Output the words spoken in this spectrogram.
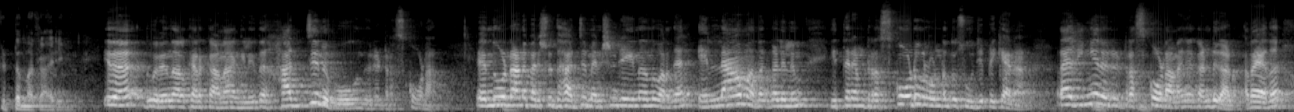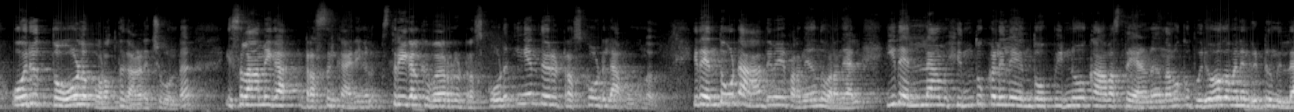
കിട്ടുന്ന കാര്യങ്ങൾ? ഇത് ദൂരെ നിന്ന് ആൾക്കാർ കാണാമെങ്കിൽ ഇത് ഹജ്ജിന് പോകുന്ന ഒരു ഡ്രസ് കോഡാണ് എന്തുകൊണ്ടാണ് പരിശുദ്ധ ഹജ്ജ് മെൻഷൻ ചെയ്യുന്നതെന്ന് പറഞ്ഞാൽ എല്ലാ മതങ്ങളിലും ഇത്തരം ഡ്രസ് കോഡുകൾ ഉണ്ടെന്ന് സൂചിപ്പിക്കാനാണ്. അതായത് ഇങ്ങനെ ഒരു ഡ്രസ് കോഡാണ് അങ്ങ് കണ്ടു കാണും. അതായത് ഒരു തോൾ പുറത്ത് കാണിച്ചുകൊണ്ട് ഇസ്ലാമിക ഡ്രസ്സും കാര്യങ്ങളും സ്ത്രീകൾക്ക് വേറൊരു ഡ്രസ് കോഡ് ഇങ്ങനത്തെ ഒരു ഡ്രസ് കോഡിലാണ് പോകുന്നത്. ഇത് എന്തുകൊണ്ട് ആദ്യമേ പറഞ്ഞതെന്ന് പറഞ്ഞാൽ ഇതെല്ലാം ഹിന്ദുക്കളിലെ എന്തോ പിന്നോക്കാവസ്ഥയാണ്. നമുക്ക് പുരോഗമനം കിട്ടുന്നില്ല.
